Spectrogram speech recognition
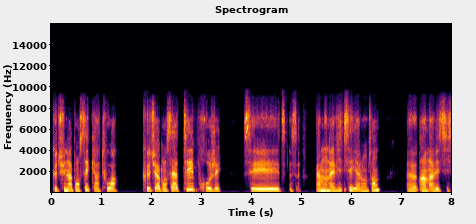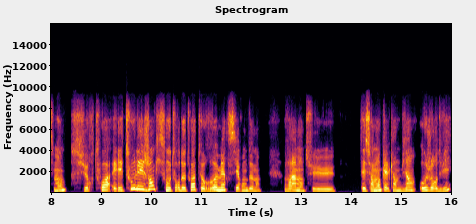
que tu n'as pensé qu'à toi, que tu as pensé à tes projets? C'est, c'est- à mon avis, c'est il y a longtemps, euh, un investissement sur toi. Et tous les gens qui sont autour de toi te remercieront demain. Vraiment, tu es sûrement quelqu'un de bien aujourd'hui,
